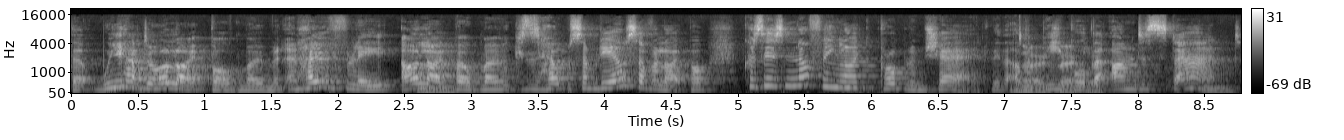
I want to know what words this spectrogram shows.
that we had our light bulb moment, and hopefully our Mm. light bulb moment can help somebody else have a light bulb. Because there's nothing like a problem shared with other No, people exactly. that understand.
